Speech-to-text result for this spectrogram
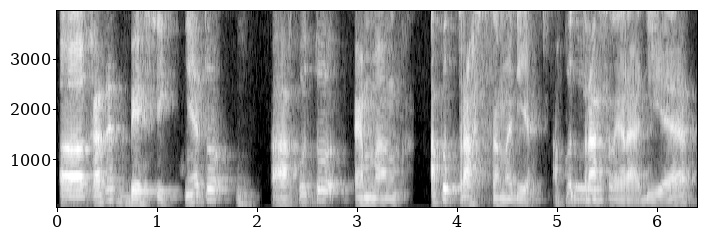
Uh, karena basicnya tuh aku tuh emang aku trust sama dia. Aku hmm. trust selera dia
